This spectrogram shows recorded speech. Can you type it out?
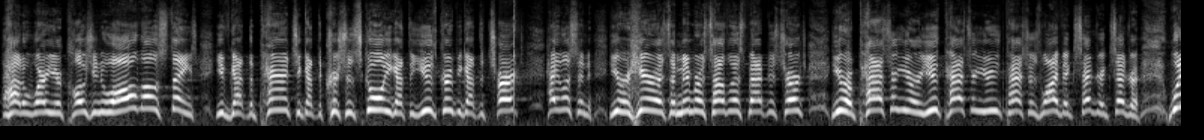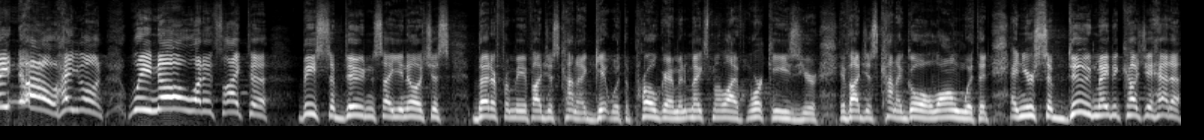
how to wear your clothes. You know all those things. You've got the parents, you've got the Christian school, you got the youth group, you got the church. Hey, listen, you're here as a member of Southwest Baptist Church. You're a pastor, you're a youth pastor, your youth pastor's wife, etc., etc. We know, hang on, we know what it's like to be subdued and say, you know, it's just better for me if I just kind of get with the program and it makes my life work easier if I just kind of go along with it. And you're subdued maybe because you had an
